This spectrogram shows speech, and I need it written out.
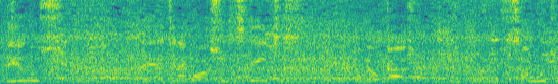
modelos é, de negócio existentes, como é o caso de planos de saúde,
